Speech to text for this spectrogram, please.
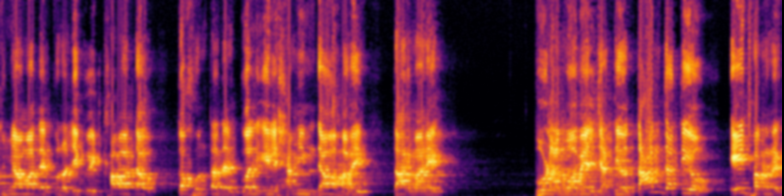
তুমি আমাদের কোনো লিকুইড খাবার দাও। তখন তাদের গল ইল হামিম দেওয়া হবে। তার মানে পোড়া মোবাইল জাতীয় তার জাতীয়, এই ধরনের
